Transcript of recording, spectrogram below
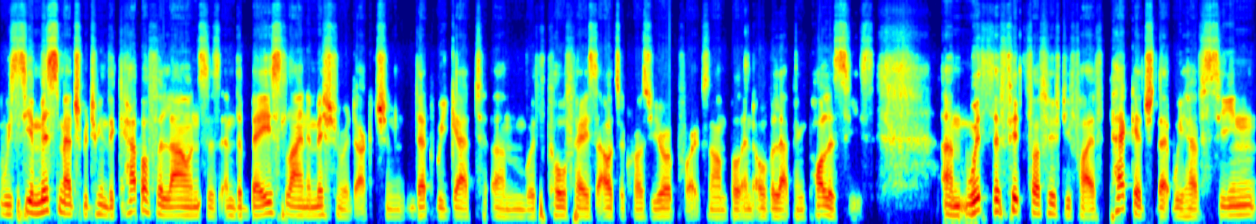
we see a mismatch between the cap of allowances and the baseline emission reduction that we get um, with coal phase outs across Europe, for example, and overlapping policies. Um, with the Fit for 55 package that we have seen,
